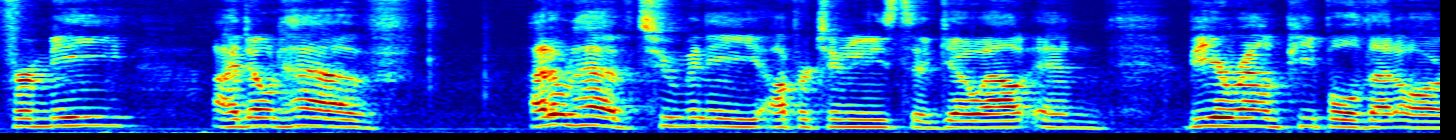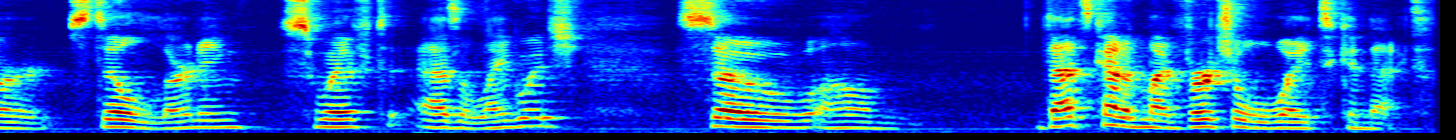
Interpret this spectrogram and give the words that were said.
for me, I don't have I don't have too many opportunities to go out and be around people that are still learning Swift as a language. So um, that's kind of my virtual way to connect,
